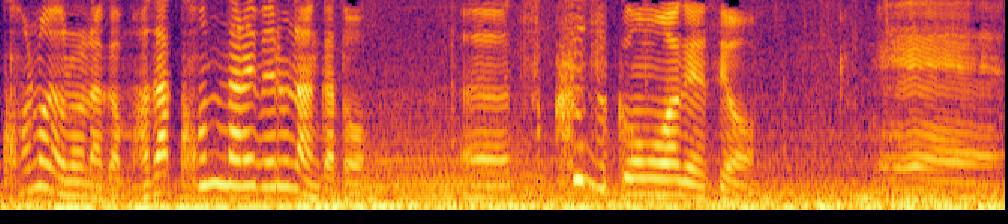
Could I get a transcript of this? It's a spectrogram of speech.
この世の中まだこんなレベルなんかと、つくづく思うわけですよ。え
